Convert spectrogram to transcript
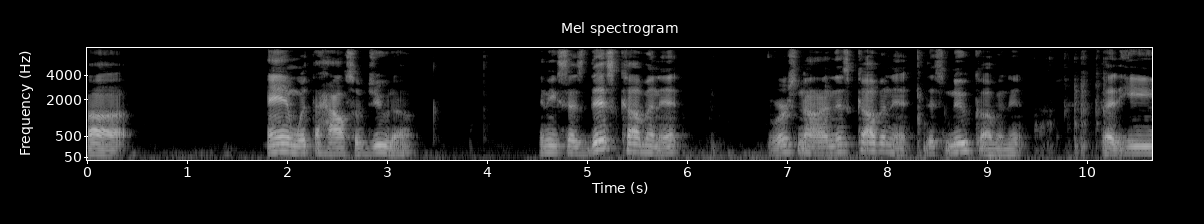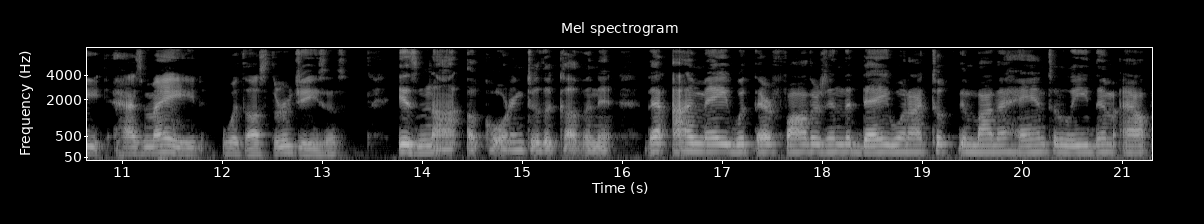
uh, and with the house of Judah. And he says, This covenant verse 9 this covenant, this new covenant that he has made with us through Jesus, is not according to the covenant that I made with their fathers in the day when I took them by the hand to lead them out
